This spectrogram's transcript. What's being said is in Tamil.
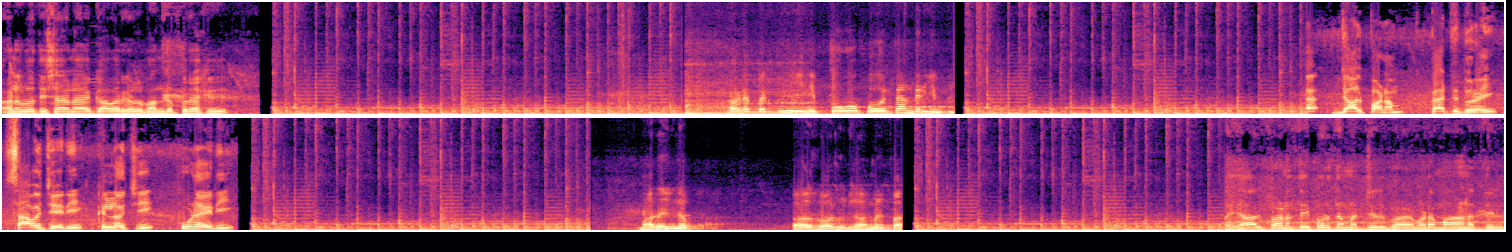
அனுர திசாநாயக் அவர்கள் வந்த பிறகு அவரை பற்றி இனி போக போகத்தான் தெரியும். ஜாழ்ப்பாணம் பருத்தித்துறை சாவச்சேரி கிளிநொச்சி பூனகிரி மத இன பாகுபாடு இல்லாமல் யாழ்ப்பாணத்தை பொறுத்தமட்டில் வ- வடமாகாணத்தில்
